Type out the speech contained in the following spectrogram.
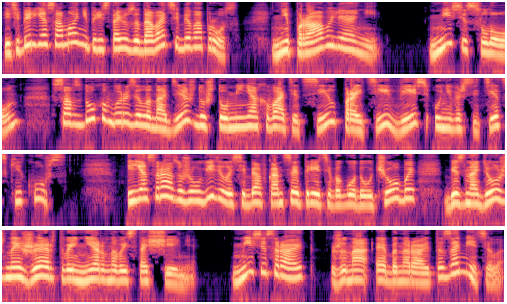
И теперь я сама не перестаю задавать себе вопрос, не правы ли они? Миссис Слоун со вздохом выразила надежду, что у меня хватит сил пройти весь университетский курс. И я сразу же увидела себя в конце третьего года учебы безнадежной жертвой нервного истощения. Миссис Райт, жена Эбена Райта, заметила,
